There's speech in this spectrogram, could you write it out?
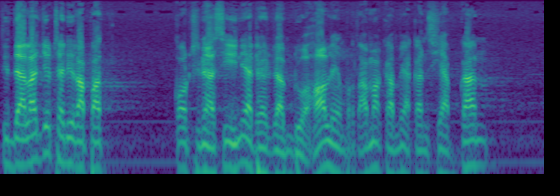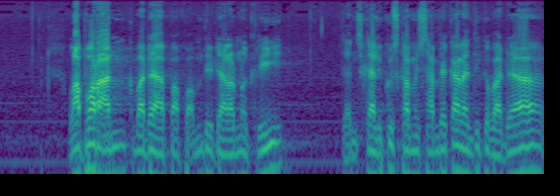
tidak lanjut dari rapat koordinasi ini ada dalam dua hal. Yang pertama kami akan siapkan laporan kepada Bapak Menteri Dalam Negeri dan sekaligus kami sampaikan nanti kepada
